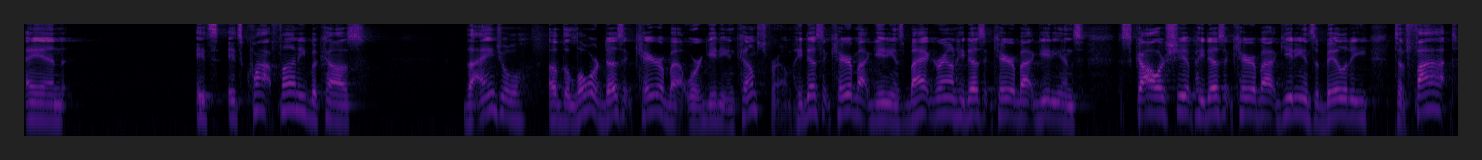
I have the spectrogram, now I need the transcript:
And it's, it's quite funny because the angel of the Lord doesn't care about where Gideon comes from. He doesn't care about Gideon's background. He doesn't care about Gideon's scholarship. He doesn't care about Gideon's ability to fight.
